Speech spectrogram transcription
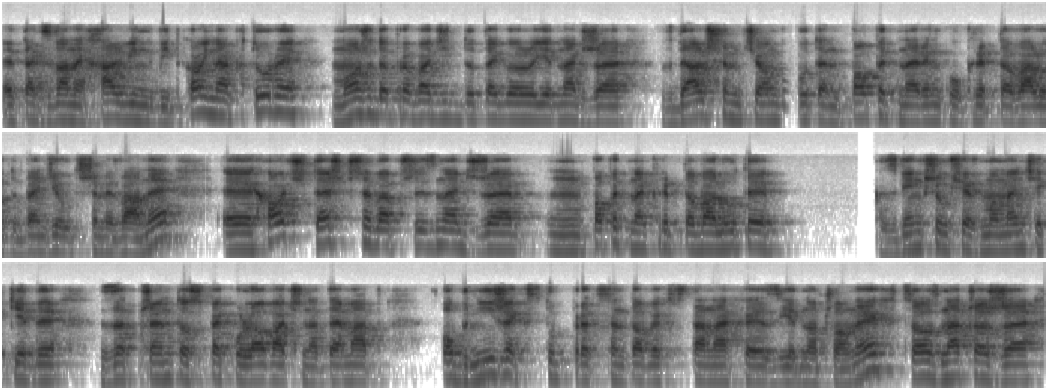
e, tak zwany halving Bitcoina, który może doprowadzić do tego jednak, że w dalszym ciągu ten popyt na rynku kryptowalut będzie utrzymywany, e, choć też trzeba przyznać, że mm, popyt na kryptowaluty zwiększył się w momencie, kiedy zaczęto spekulować na temat obniżek stóp procentowych w Stanach Zjednoczonych, co oznacza, że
